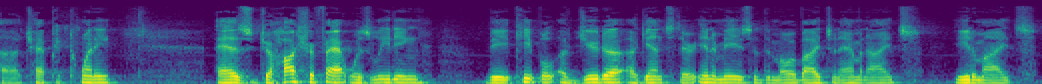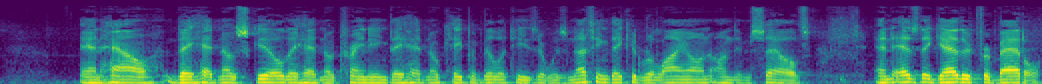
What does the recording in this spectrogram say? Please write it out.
uh, chapter twenty, as Jehoshaphat was leading the people of Judah against their enemies of the Moabites and Ammonites, Edomites, and how they had no skill, they had no training, they had no capabilities, there was nothing they could rely on on themselves. And as they gathered for battle,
